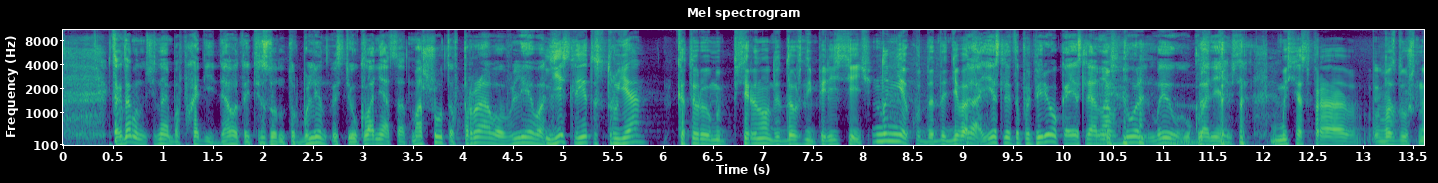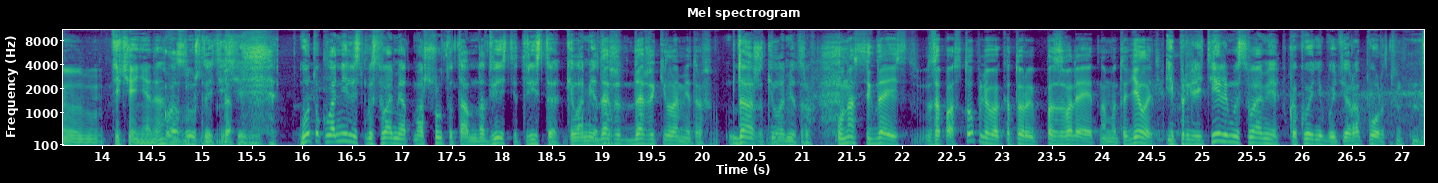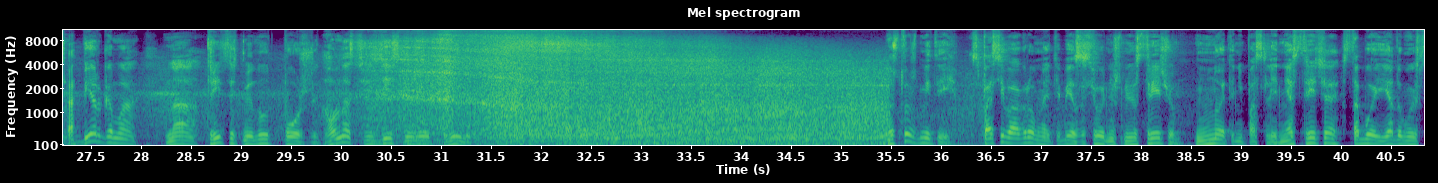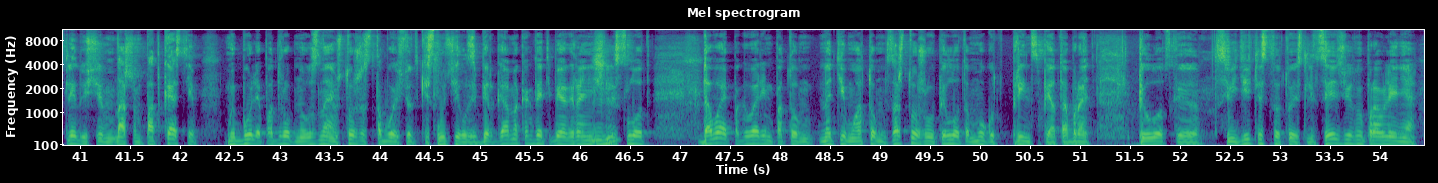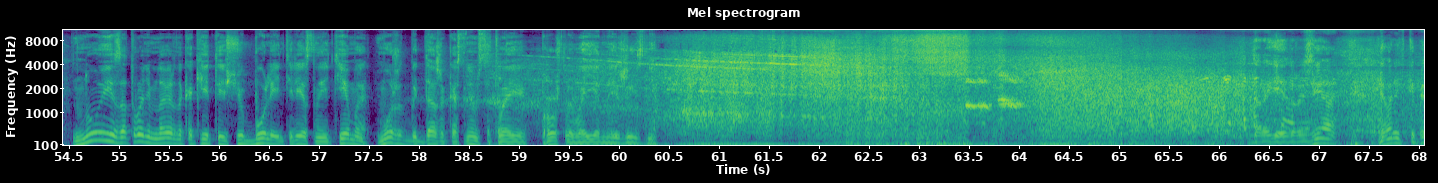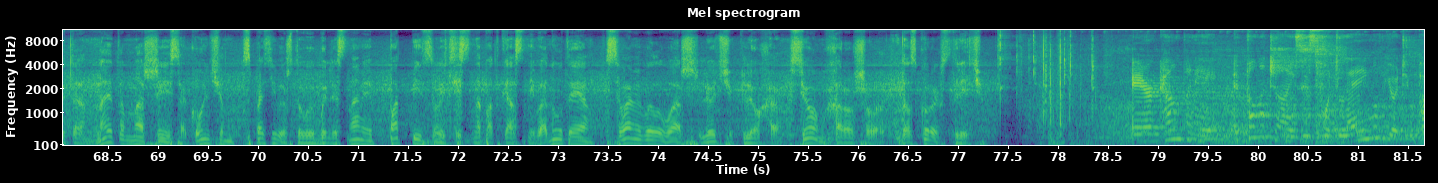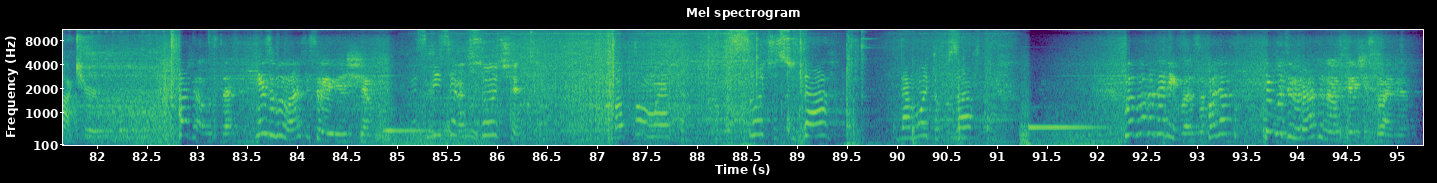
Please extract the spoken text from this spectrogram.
И тогда мы начинаем обходить да, вот эти зоны турбулентности, уклоняться от маршрута вправо, влево. Если это струя, которую мы все равно должны пересечь, ну некуда додеваться. Да, если это поперек, а если она вдоль, мы уклоняемся. Мы сейчас про воздушное течение, да? Воздушное Да. течение. Вот уклонились мы с вами от маршрута там на 200-300 километров. Даже, даже километров. Даже километров. У нас всегда есть запас топлива, который позволяет нам это делать. И прилетели мы с вами в какой-нибудь аэропорт Бергама на 30 минут позже. А у нас через 10 минут вылет. Ну что ж, Дмитрий, спасибо огромное тебе за сегодняшнюю встречу. Но это не последняя встреча с тобой. Я думаю, в следующем нашем подкасте мы более подробно узнаем, что же с тобой все-таки случилось в Бергамо, когда тебе ограничили mm-hmm. слот. Давай поговорим потом на тему о том, за что же у пилота могут, в принципе, отобрать пилотское свидетельство, то есть лицензию на управление. Ну и затронем, наверное, какие-то еще более интересные темы. Может быть, даже коснемся твоей прошлой военной жизни. Дорогие друзья, говорит капитан, на этом наш рейс окончен. Спасибо, что вы были с нами. Подписывайтесь на подкаст «Небанутые». С вами был ваш летчик Леха. Всего вам хорошего. До скорых встреч. Air Company apologizes for delaying of your departure. Пожалуйста, не забывайте свои вещи. Мы с Питера в Сочи. Потом это, в Сочи сюда. Домой только завтра. Мы благодарим вас за полет и будем рады на встрече с вами.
